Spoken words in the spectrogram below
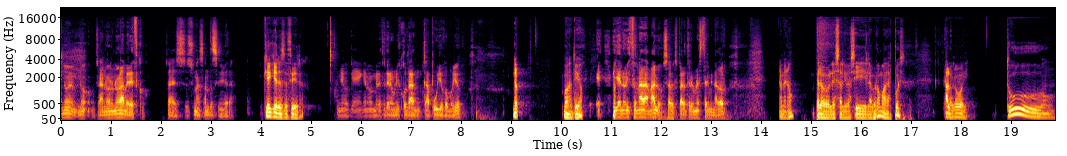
No, no, o sea, no, no la merezco. O sea, es, es una santa señora. ¿Qué quieres decir? Coño, que, que no merece tener un hijo tan capullo como yo. No. Bueno, tío, Eh, ella no hizo nada malo, ¿sabes? Para tener un exterminador. a mí no. Pero le salió así la broma después. A lo que voy. Tú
